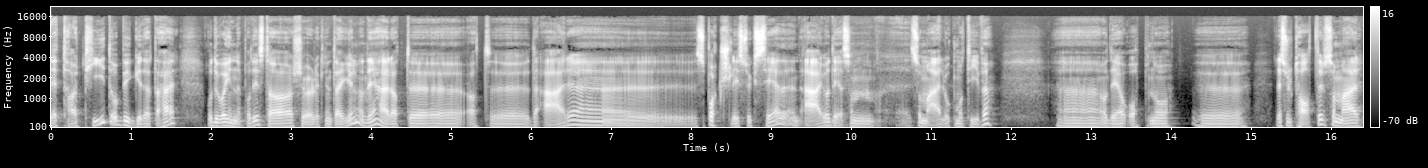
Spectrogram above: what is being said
det tar tid å bygge dette her. Og du var inne på det i stad sjøl, Knut Egil. Og det er at, at, det er Sportslig suksess er jo det som, som er lokomotivet. Og det å oppnå resultater som er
